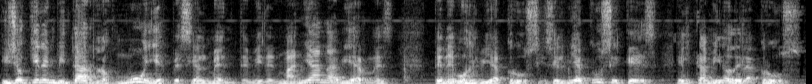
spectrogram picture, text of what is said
Y yo quiero invitarlos muy especialmente, miren, mañana viernes tenemos el Vía Crucis. ¿El Vía Crucis qué es? El camino de la cruz.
